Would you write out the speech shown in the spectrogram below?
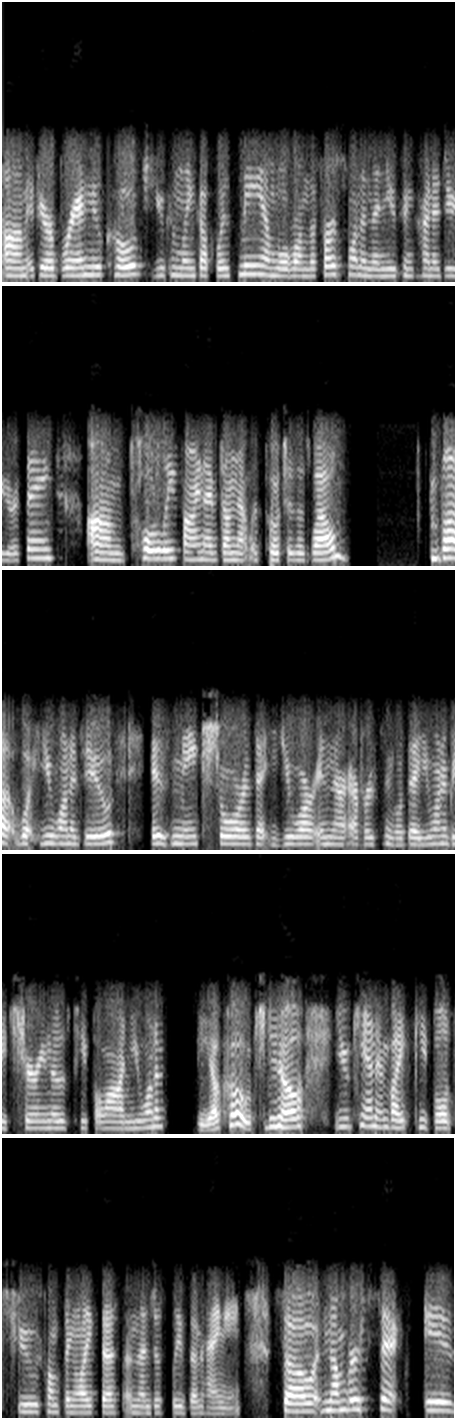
Um, if you're a brand new coach, you can link up with me, and we'll run the first one, and then you can kind of do your thing. Um, totally fine. I've done that with coaches as well. But what you want to do is make sure that you are in there every single day. You want to be cheering those people on. You want to be a coach. You know, you can't invite people to something like this and then just leave them hanging. So, number six is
